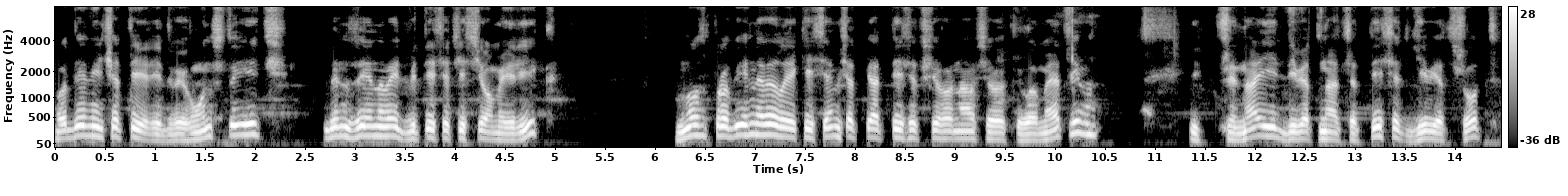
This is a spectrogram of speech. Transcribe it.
1,4 двигун стоїть бензиновий, 2007 рік. Ну, пробіг невеликий, 75 тисяч всього-навсього кілометрів. І ціна її 19 тисяч 900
